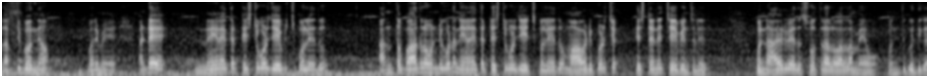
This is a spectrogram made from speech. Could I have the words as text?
లబ్ధి పొందాం. మరి మే అంటే నేనైతే టెస్ట్ కూడా చేయించుకోలేదు. అంత బాధలో ఉండి కూడా నేనైతే టెస్ట్ కూడా చేయించుకోలేదు. మా కూడా టెస్ట్ అనేది చేయించలేదు. కొన్ని ఆయుర్వేద సూత్రాల వల్ల మేము కొద్ది కొద్దిగా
